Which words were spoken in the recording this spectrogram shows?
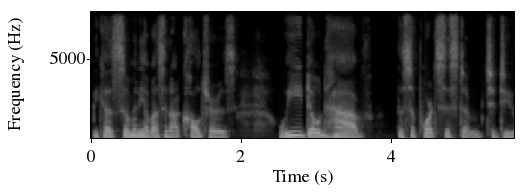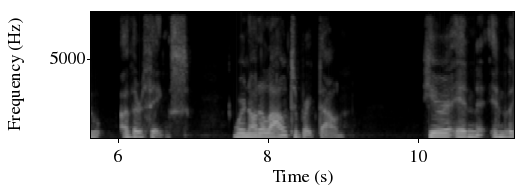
Because so many of us in our cultures, we don't have the support system to do other things. We're not allowed to break down. Here in, in the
